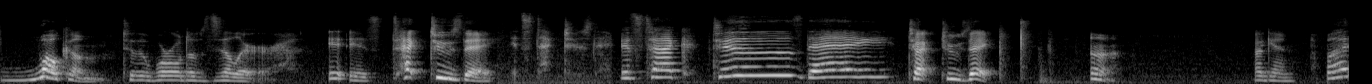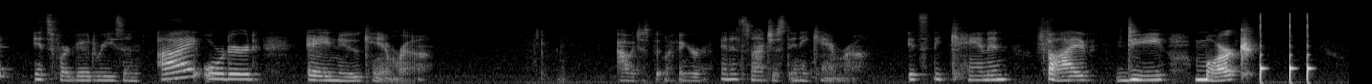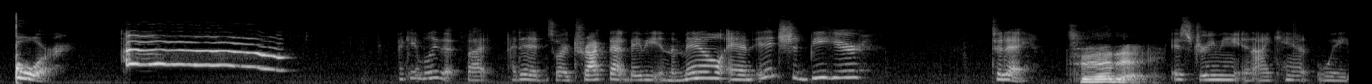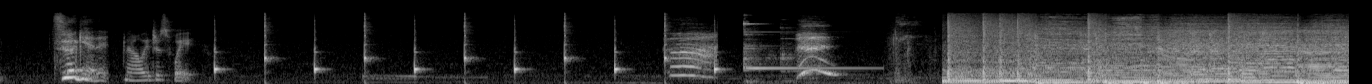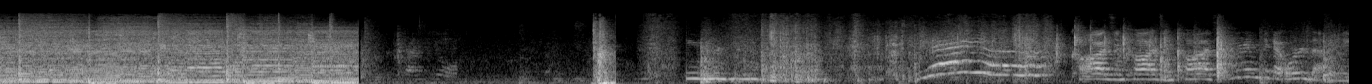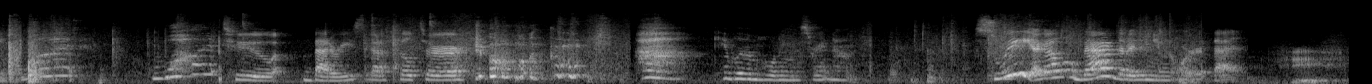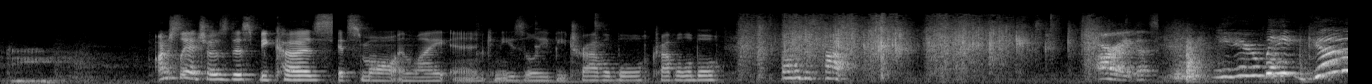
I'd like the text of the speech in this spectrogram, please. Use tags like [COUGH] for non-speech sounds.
Welcome to the world of Ziller. It is Tech Tuesday. It's Tech Tuesday. It's Tech Tuesday. Tech Tuesday. Uh. Again. But it's for good reason. I ordered a new camera. I would just bit my finger. And it's not just any camera. It's the Canon 5D Mark IV. I can't believe it, but I did. So I tracked that baby in the mail and it should be here today. Today. It's dreamy and I can't wait to get it. Now we just wait. And cods and cods. I don't even think I ordered that many. What? What? Two batteries. Got a filter. [LAUGHS] [SIGHS] Oh Can't believe I'm holding this right now. Sweet, I got a little bag that I didn't even order that. Honestly, I chose this because it's small and light and can easily be travelable, travelable. Oh, this pop. All right, that's, here we go.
